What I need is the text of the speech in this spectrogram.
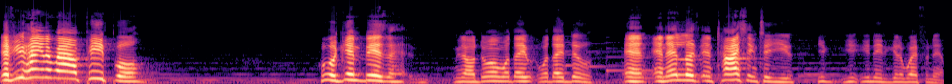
If you're hanging around people who are getting busy, you know, doing what they what they do, and, and they look enticing to you, you, you, you need to get away from them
